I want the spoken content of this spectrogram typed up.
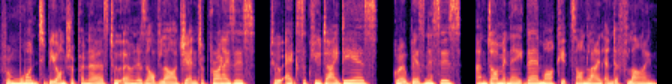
from want to be entrepreneurs to owners of large enterprises, to execute ideas, grow businesses, and dominate their markets online and offline.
